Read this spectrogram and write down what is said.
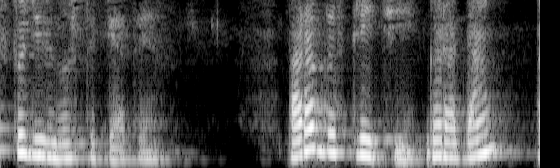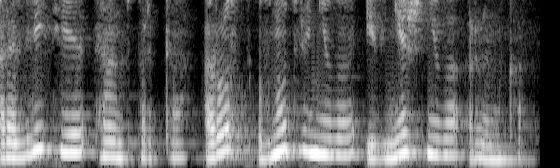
195. Параграф 3. Города. Развитие транспорта. Рост внутреннего и внешнего рынка.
